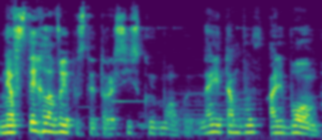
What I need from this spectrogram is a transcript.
не встигла випустити російською мовою. В неї там був альбом.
